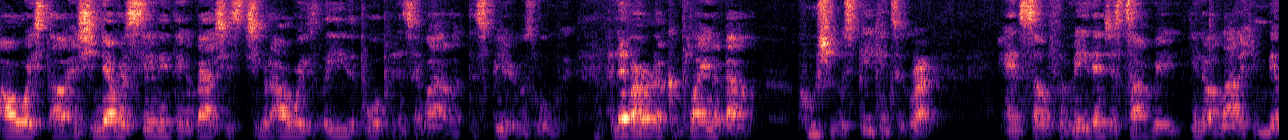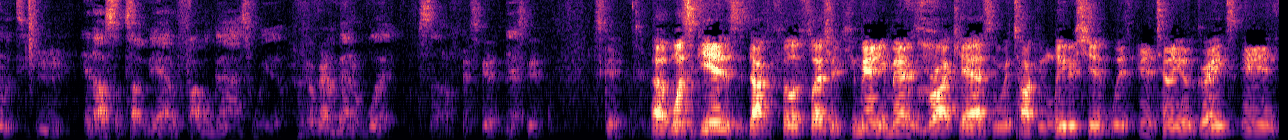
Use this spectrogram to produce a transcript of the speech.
always thought, and she never said anything about it. She, she would always leave the pulpit and say, "Wow, the spirit was moving." I never heard her complain about who she was speaking to. Right. And so for me, that just taught me, you know, a lot of humility. It also taught me how to follow God's will, Okay. no matter what. So That's good. That's good. That's good. Uh, once again, this is Dr. Philip Fletcher, Humanity Matters broadcast, and we're talking leadership with Antonio Greats and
